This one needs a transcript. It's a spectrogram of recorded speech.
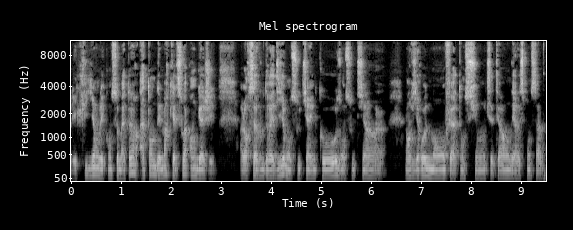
les clients, les consommateurs attendent des marques qu'elles soient engagées. Alors ça voudrait dire on soutient une cause, on soutient euh, l'environnement, on fait attention, etc. On est responsable.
